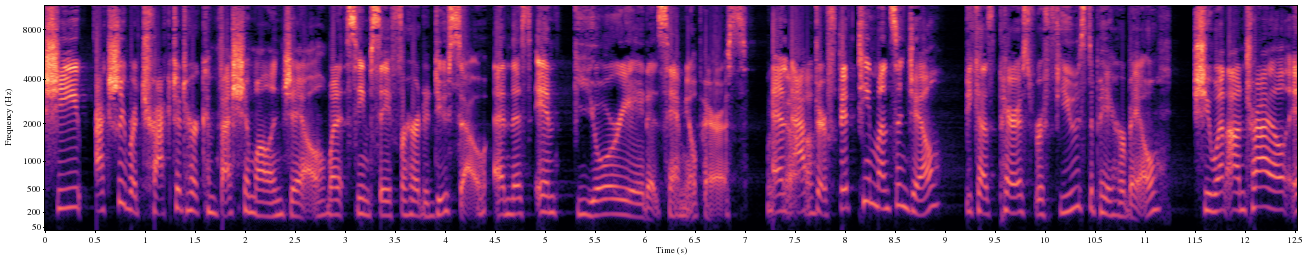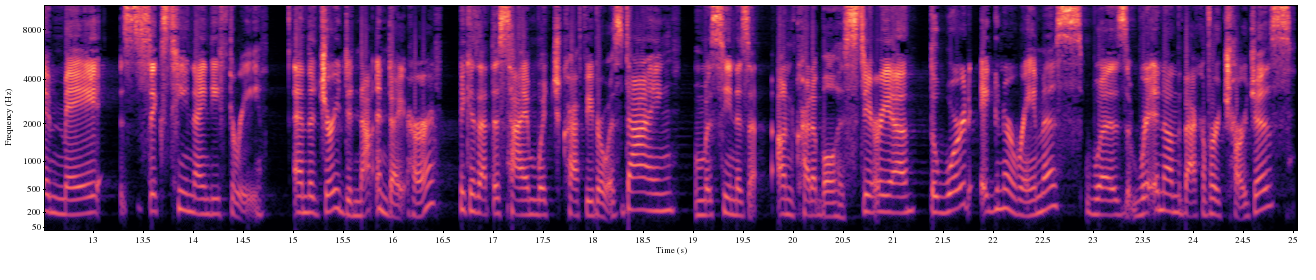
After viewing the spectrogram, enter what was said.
She actually retracted her confession while in jail when it seemed safe for her to do so. And this infuriated Samuel Parris. And after 15 months in jail, because Parris refused to pay her bail, she went on trial in May 1693. And the jury did not indict her because at this time, witchcraft fever was dying and was seen as an uncredible hysteria. The word ignoramus was written on the back of her charges.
